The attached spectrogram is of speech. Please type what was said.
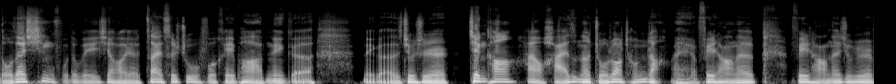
都在幸福的微笑，也再次祝福黑怕那个那个就是健康，还有孩子呢茁壮成长。哎呀，非常的非常的就是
